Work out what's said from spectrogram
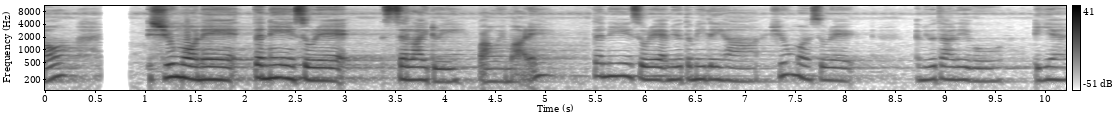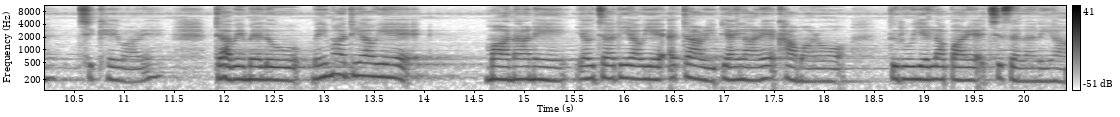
တော့ယူမော်နဲ့တနည်းဆိုတဲ့ဇက်လိုက်တွေပါဝင်ပါတယ်။တနည်းဆိုတဲ့အမျိုးသမီးလေးဟာယူမော်ဆိုတဲ့အမျိုးသားလေးကိုအရန်ချစ်ခဲ့ပါတယ်။ဒါပေမဲ့လို့မိန်းမတစ်ယောက်ရဲ့မာနနဲ့ယောက်ျားတစ်ယောက်ရဲ့အတ္တတွေပြိုင်လာတဲ့အခါမှာတော့ သူတို့ရဲ့လှပတဲ့အချစ်ဇလန်လေးဟာ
